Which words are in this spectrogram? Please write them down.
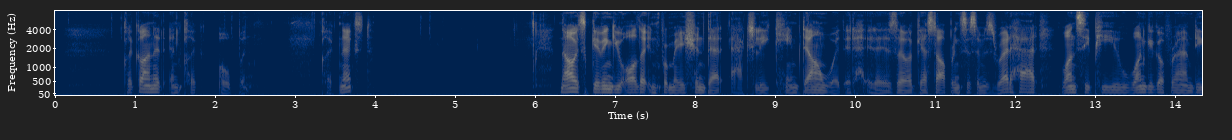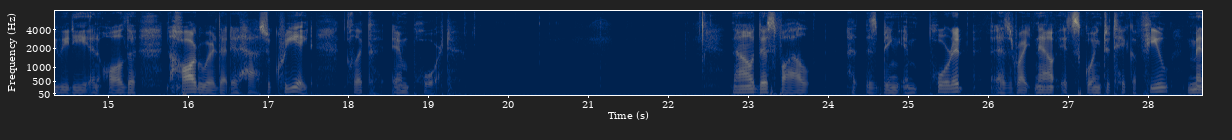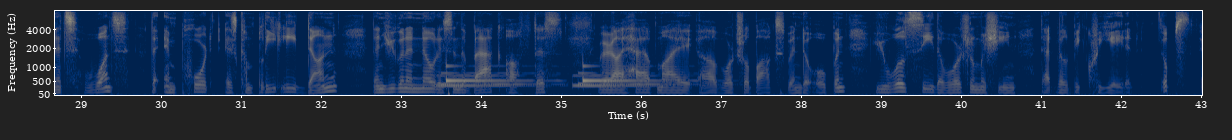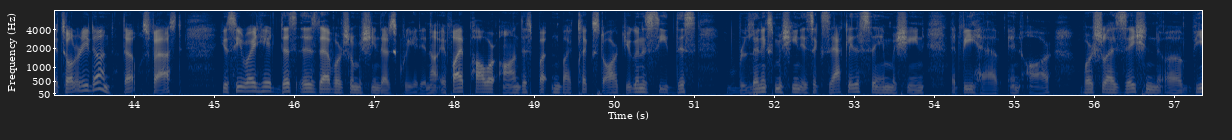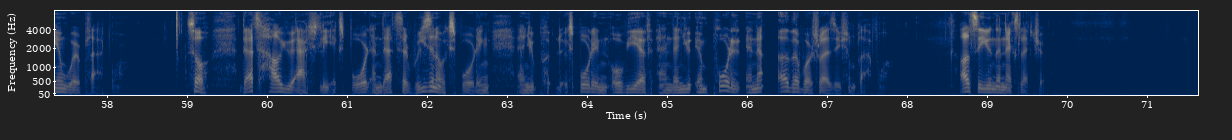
Click on it and click Open. Click Next. Now it's giving you all the information that actually came down with it. It is a guest operating system is Red Hat, one CPU, one gig of RAM, DVD, and all the hardware that it has to create. Click Import. Now this file is being imported as right now it's going to take a few minutes once the import is completely done then you're gonna notice in the back of this where I have my uh, VirtualBox window open, you will see the virtual machine that will be created. Oops, it's already done. That was fast. You see right here, this is that virtual machine that's created. Now, if I power on this button by click start, you're going to see this Linux machine is exactly the same machine that we have in our virtualization uh, VMware platform. So that's how you actually export, and that's the reason of exporting. And you put, export it in OVF, and then you import it in another virtualization platform. I'll see you in the next lecture.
